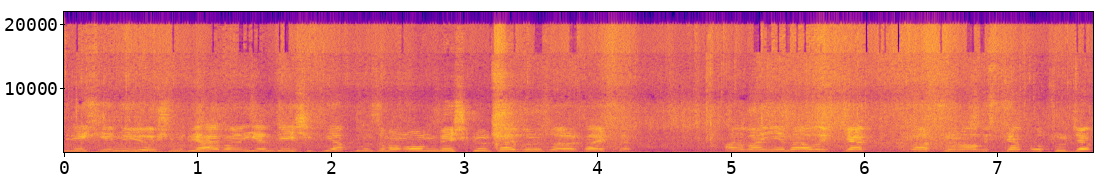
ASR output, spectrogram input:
direkt yemi yiyor. Şimdi bir hayvanın yem değişikliği yaptığınız zaman 15 gün kaybınız var arkadaşlar. Hayvan yeme alışacak, rasyona alışacak, oturacak,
